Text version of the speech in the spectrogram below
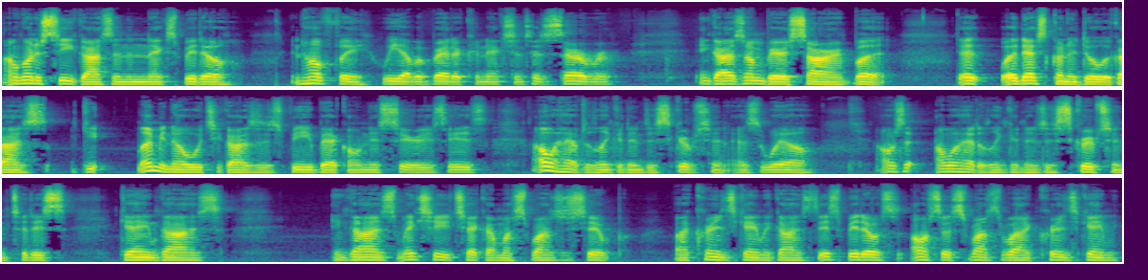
I'm gonna see you guys in the next video. And hopefully we have a better connection to the server. And guys I'm very sorry but that well that's gonna do it guys. let me know what you guys' feedback on this series is. I will have the link in the description as well. I was I will have the link in the description to this game guys. And guys, make sure you check out my sponsorship by Cinch Gaming, guys. This video is also sponsored by Cinch Gaming.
